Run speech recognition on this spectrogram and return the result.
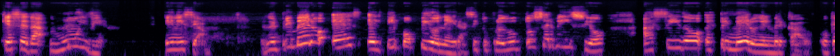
que se da muy bien. Iniciamos. El primero es el tipo pionera. Si tu producto o servicio ha sido, es primero en el mercado, ¿ok?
